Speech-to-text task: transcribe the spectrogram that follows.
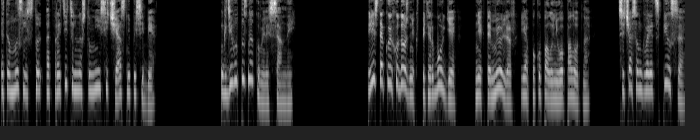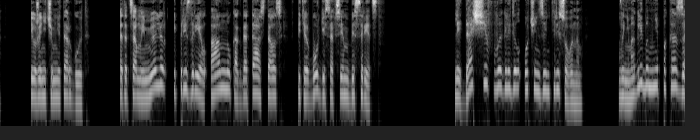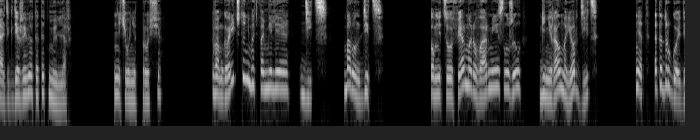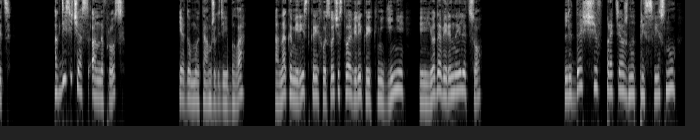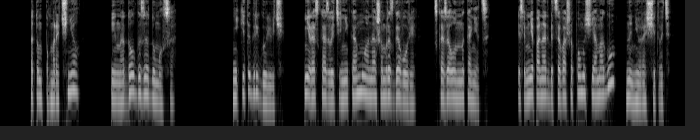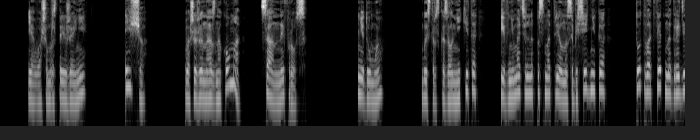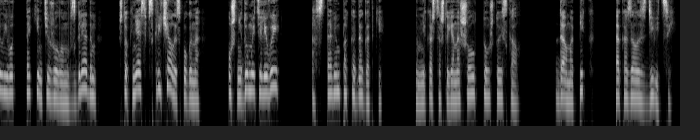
Эта мысль столь отвратительна, что мне и сейчас не по себе. Где вы познакомились с Анной? Есть такой художник в Петербурге, Некто Мюллер, я покупал у него полотна. Сейчас он, говорит, спился и уже ничем не торгует. Этот самый Мюллер и презрел Анну, когда та осталась в Петербурге совсем без средств. Ледащев выглядел очень заинтересованным. «Вы не могли бы мне показать, где живет этот Мюллер?» «Ничего нет проще». «Вам говорит что-нибудь фамилия Диц, барон Диц?» Помнится, у фермера в армии служил генерал-майор Диц. Нет, это другой Диц. А где сейчас Анна Фрос? Я думаю, там же, где и была. Она камеристка их высочества великой княгини и ее доверенное лицо. Ледащев протяжно присвистнул, потом помрачнел и надолго задумался. «Никита Григорьевич, не рассказывайте никому о нашем разговоре», — сказал он наконец. Если мне понадобится ваша помощь, я могу на нее рассчитывать? Я в вашем распоряжении. И еще. Ваша жена знакома с Анной Фрос? Не думаю, быстро сказал Никита и внимательно посмотрел на собеседника. Тот в ответ наградил его таким тяжелым взглядом, что князь вскричал испуганно. «Уж не думаете ли вы...» «Оставим пока догадки. Но мне кажется, что я нашел то, что искал. Дама Пик оказалась девицей.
